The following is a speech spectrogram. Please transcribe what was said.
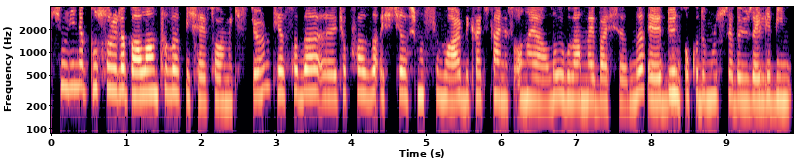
Şimdi yine bu soruyla bağlantılı bir şey sormak istiyorum. Piyasada çok fazla aşı çalışması var. Birkaç tanesi onay aldı, uygulanmaya başlandı. Dün okudum Rusya'da 150 bin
